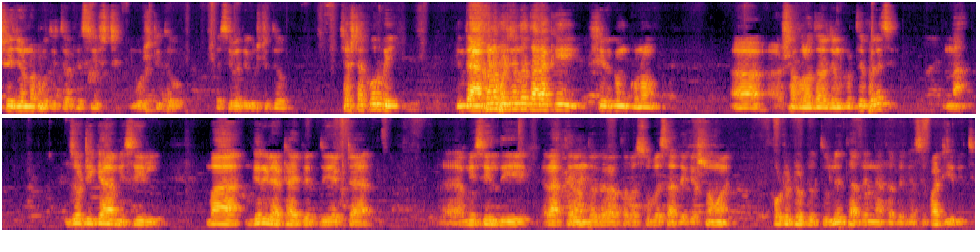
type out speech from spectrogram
সেই জন্য পতিত ফেসিস্ট গোষ্ঠী তো ফেসিবাদী গোষ্ঠী তো চেষ্টা করবেই। কিন্তু এখনও পর্যন্ত তারা কি সেরকম কোনো সফলতা অর্জন করতে পেরেছে? না। জটিকা মিছিল বা গেরিলা টাইপের দুই একটা মিছিল দিয়ে রাতের অন্ধকার অথবা শুভে সাদেকের সময় ফটো টটো তুলে তাদের নেতাদের কাছে পাঠিয়ে দিচ্ছে।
